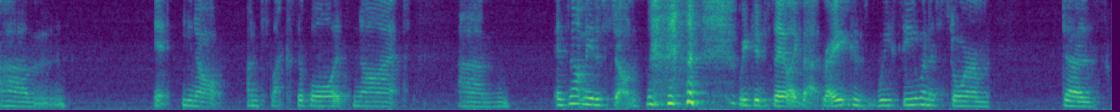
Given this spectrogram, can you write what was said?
um, it, you know, unflexible. It's not, um, it's not made of stone. we could say like that, right? Because we see when a storm does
